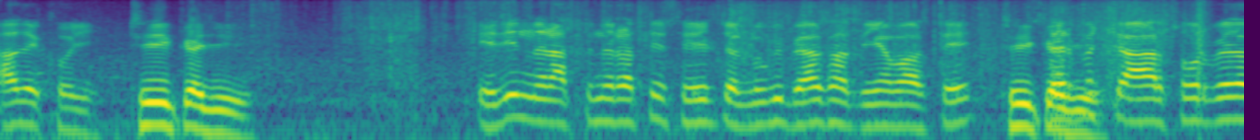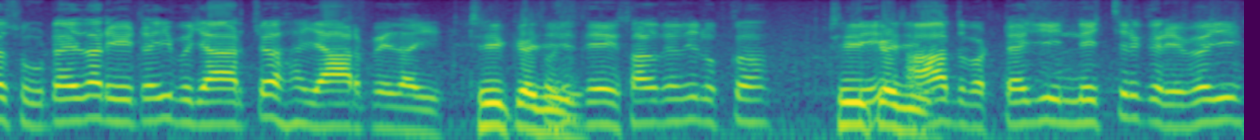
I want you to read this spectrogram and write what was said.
ਆ ਦੇਖੋ ਜੀ। ਠੀਕ ਹੈ ਜੀ। ਇਹਦੀ ਨਰਾਤੇ ਨਰਾਤੇ ਸੇਲ ਚੱਲੂਗੀ ਵਿਆਹ ਸ਼ਾਦੀਆਂ ਵਾਸਤੇ। ਠੀਕ ਹੈ ਜੀ। ਸਿਰਫ 400 ਰੁਪਏ ਦਾ ਸੂਟ ਹੈ ਇਹਦਾ ਰੇਟ ਹੈ ਜੀ ਬਾਜ਼ਾਰ 'ਚ 1000 ਰੁਪਏ ਦਾ ਜੀ। ਠੀਕ ਹੈ ਤੁਸੀਂ ਜੀ ਦੇਖ ਸਕਦੇ ਹੋ ਇਹਦੀ ਲੁੱਕ। ਠੀਕ ਹੈ ਜੀ। ਆਹ ਦੁਪੱਟਾ ਹੈ ਜੀ ਨੇਚਰ ਕਰੇ ਹੋਇਆ ਜੀ।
